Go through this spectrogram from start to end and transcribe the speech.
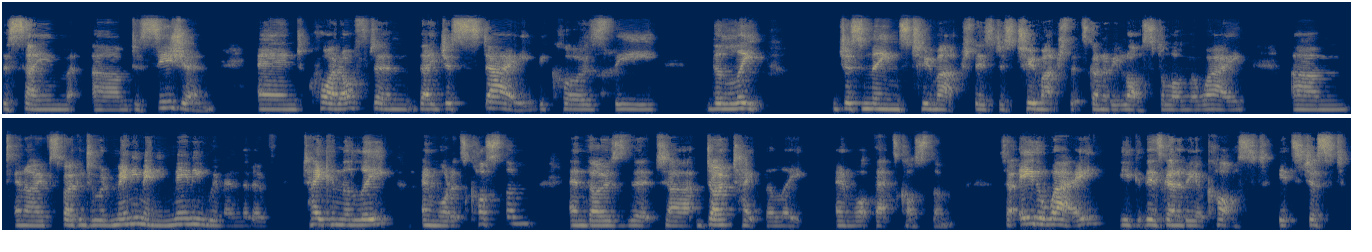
the same um, decision. And quite often they just stay because the the leap just means too much. There's just too much that's going to be lost along the way. Um, and I've spoken to many, many, many women that have taken the leap and what it's cost them, and those that uh, don't take the leap and what that's cost them. So either way, you, there's going to be a cost. It's just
